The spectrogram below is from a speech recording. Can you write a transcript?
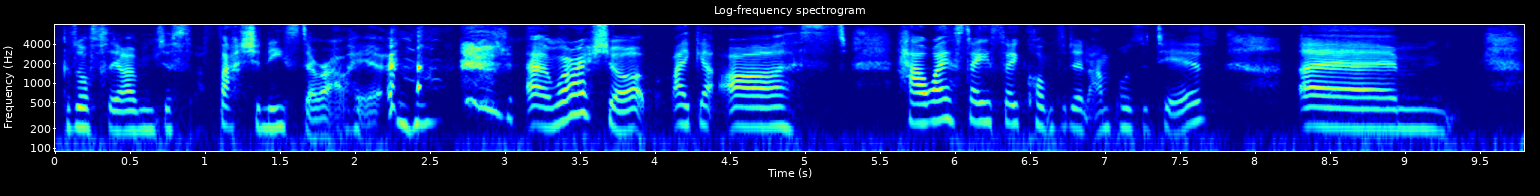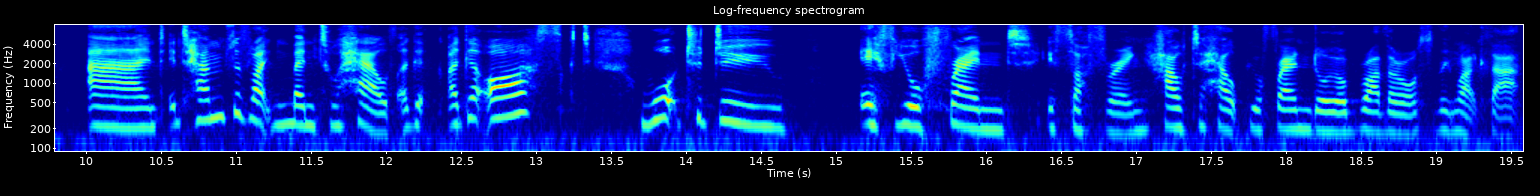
because obviously I'm just a fashionista out here. um, where I shop, I get asked how I stay so confident and positive. Um, and in terms of like mental health, I get I get asked what to do if your friend is suffering, how to help your friend or your brother or something like that.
